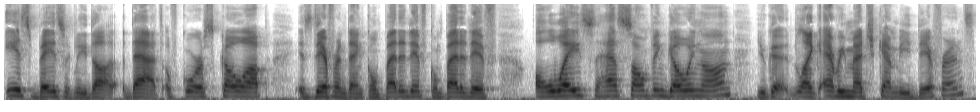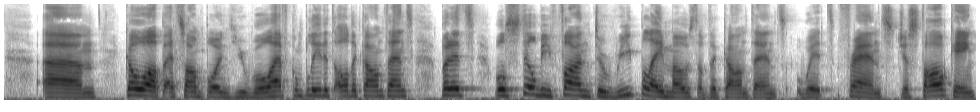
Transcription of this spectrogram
is basically that. Of course, co op is different than competitive. Competitive always has something going on. You get like every match can be different. Um, co-op at some point you will have completed all the content but it will still be fun to replay most of the content with friends just talking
